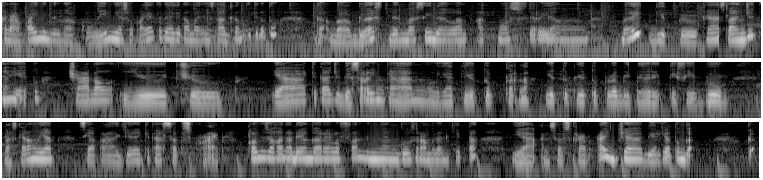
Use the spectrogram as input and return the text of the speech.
kenapa ini dilakuin? Ya supaya ketika kita main Instagram tuh kita tuh gak bablas dan masih dalam atmosfer yang baik gitu kan. Selanjutnya yaitu channel YouTube. Ya kita juga sering kan ngelihat YouTube karena YouTube YouTube lebih dari TV Boom. Nah sekarang lihat siapa aja yang kita subscribe. Kalau misalkan ada yang gak relevan dengan goals Ramadan kita, ya unsubscribe aja biar kita tuh nggak gak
